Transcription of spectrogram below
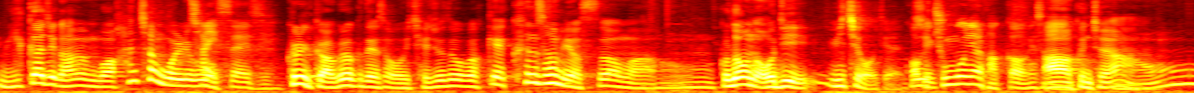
위까지 가면 뭐 한참 걸리고. 차 있어야지. 그러니까 그렇게 돼서 어, 제주도가 꽤 큰 섬이었어 막. 어. 어디 위치가 어디야? 거기? 중문이랑 가까워 회사. 아 근처야. 어.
